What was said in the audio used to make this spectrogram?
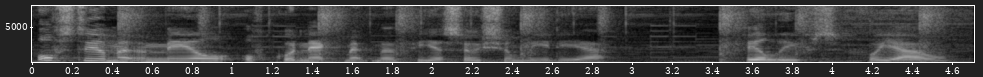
of stuur me een mail of connect met me via social media. Veel liefs voor jou.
